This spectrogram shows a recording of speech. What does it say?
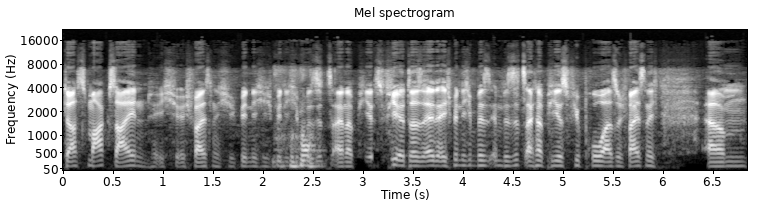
Das mag sein. Ich, ich weiß nicht, ich bin nicht, ich bin nicht im Besitz einer PS4. Das, äh, ich bin nicht im Besitz einer PS4 Pro, also ich weiß nicht. Ähm,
